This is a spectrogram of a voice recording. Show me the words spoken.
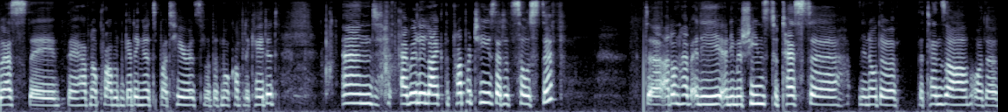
US, they, they have no problem getting it, but here it's a little bit more complicated. And I really like the properties that it's so stiff. Uh, I don't have any any machines to test, uh, you know, the the tensile or the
